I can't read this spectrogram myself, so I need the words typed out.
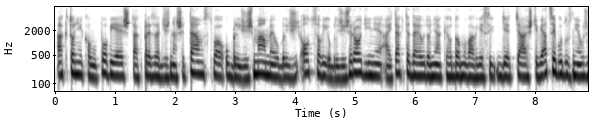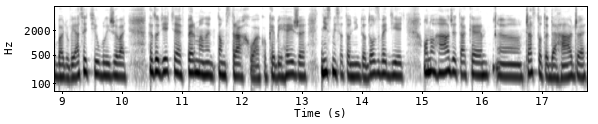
ak to niekomu povieš, tak prezradíš naše tajomstvo, ublížiš mame, ublížiš otcovi, ublížiš rodine, aj tak ťa dajú do nejakého domova, kde, si, kde ťa ešte viacej budú zneužívať, viacej ti ubližovať. Tak to dieťa je v permanentnom strachu, ako keby, hej, že nesmí sa to nikto dozvedieť. Ono hádže také, e, často teda hádže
